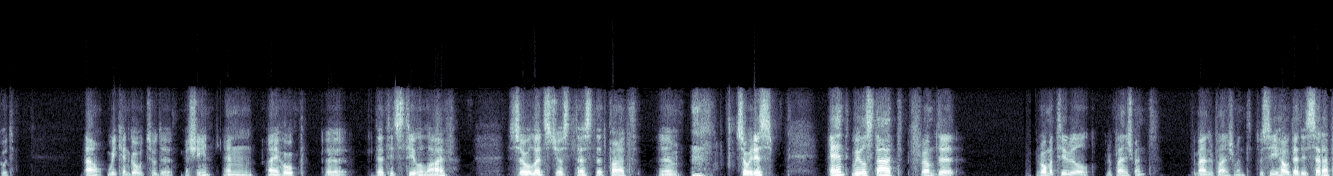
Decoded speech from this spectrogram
Good. Now we can go to the machine, and I hope uh, that it's still alive. So let's just test that part. Um, so it is. And we will start from the raw material replenishment, demand replenishment, to see how that is set up.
